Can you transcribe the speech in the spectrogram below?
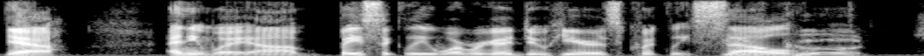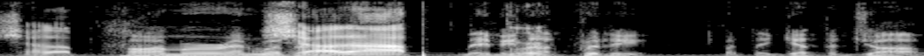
yeah. Anyway, uh, basically what we're gonna do here is quickly sell. He's good. Shut up. Armor and weapons. Shut up. Maybe We're- not pretty, but they get the job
